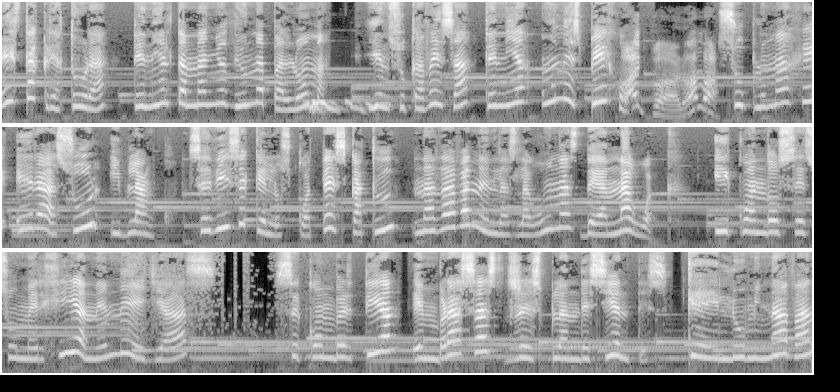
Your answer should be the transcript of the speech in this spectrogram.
Esta criatura tenía el tamaño de una paloma y en su cabeza tenía un espejo. Su plumaje era azul y blanco. Se dice que los Cuatescatl nadaban en las lagunas de Anáhuac y cuando se sumergían en ellas se convertían en brasas resplandecientes que iluminaban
